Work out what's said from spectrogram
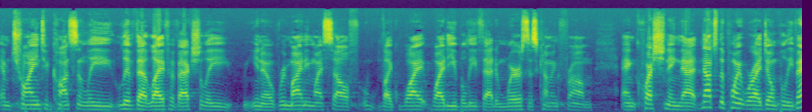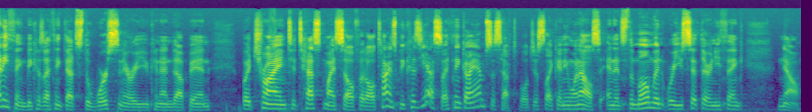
am trying to constantly live that life of actually, you know, reminding myself like why why do you believe that and where is this coming from, and questioning that. Not to the point where I don't believe anything, because I think that's the worst scenario you can end up in. But trying to test myself at all times, because yes, I think I am susceptible, just like anyone else. And it's the moment where you sit there and you think, no,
